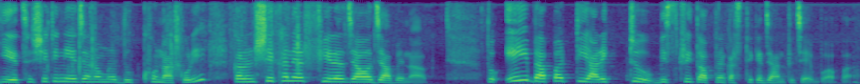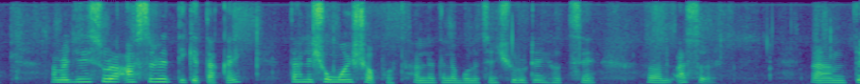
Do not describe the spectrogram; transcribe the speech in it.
গিয়েছে, সেটি নিয়ে যেন আমরা দুঃখ না করি, কারণ সেখানে আর ফিরে যাওয়া যাবে না। তো এই ব্যাপারটি আরেকটু বিস্তৃত আপনার কাছ থেকে জানতে চাইব আপা। আমরা যদি সূরা আসরের দিকে তাকাই, তাহলে সময়ের শপথ। আল্লাহ তালা বলেছেন, শুরুটাই হচ্ছে আসর তো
